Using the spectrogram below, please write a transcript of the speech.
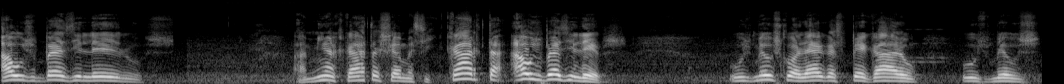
aos brasileiros. A minha carta chama-se Carta aos Brasileiros. Os meus colegas pegaram os meus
